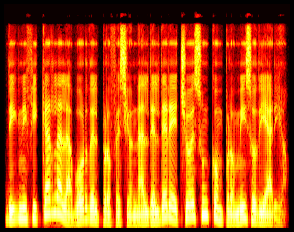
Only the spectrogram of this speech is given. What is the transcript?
Dignificar la labor del profesional del derecho es un compromiso diario.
